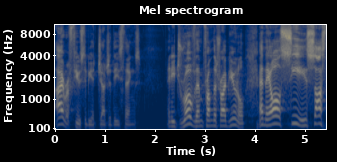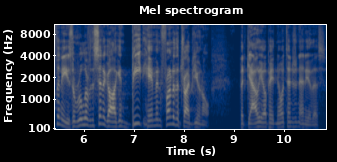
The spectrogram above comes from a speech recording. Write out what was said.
I refuse to be a judge of these things. And he drove them from the tribunal. And they all seized Sosthenes, the ruler of the synagogue, and beat him in front of the tribunal. But Gallio paid no attention to any of this.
